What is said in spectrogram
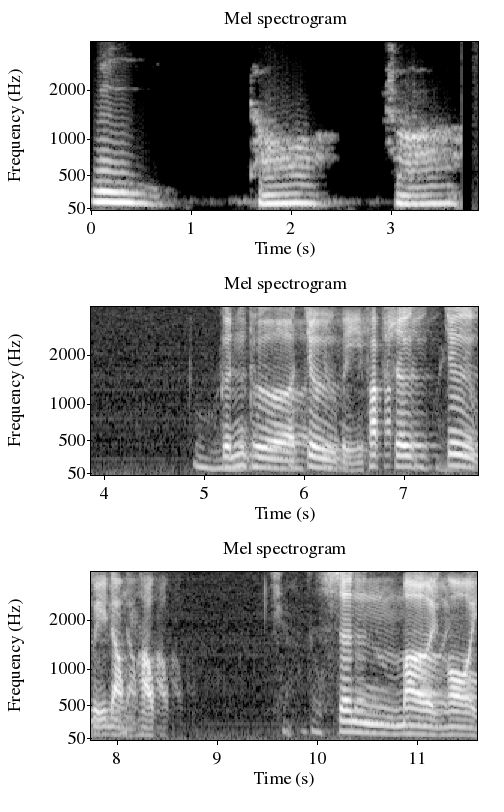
ni tho pho. Kính thưa chư vị Pháp Sư, chư vị đồng học. Xin mời ngồi.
